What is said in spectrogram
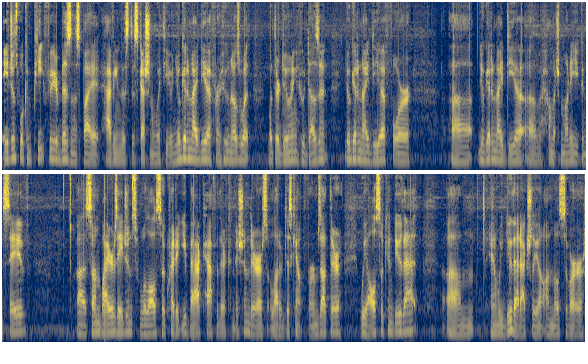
agents will compete for your business by having this discussion with you and you'll get an idea for who knows what what they're doing who doesn't you'll get an idea for uh, you'll get an idea of how much money you can save uh, some buyers agents will also credit you back half of their commission there are a lot of discount firms out there we also can do that um, and we do that actually on most of our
